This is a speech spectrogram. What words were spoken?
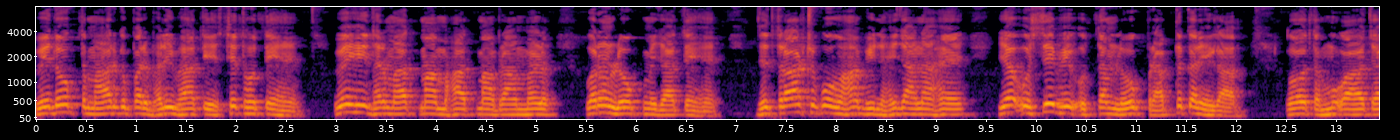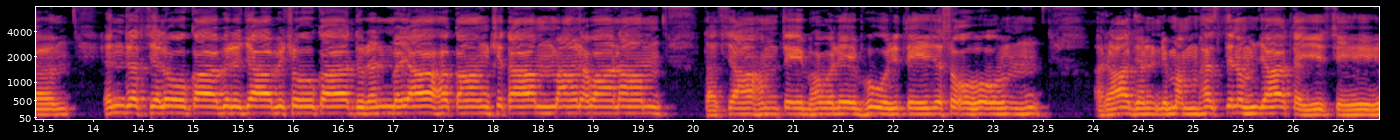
वेदोक्त मार्ग पर भली भांति स्थित होते हैं वे ही धर्मात्मा, महात्मा, ब्राह्मण, वरुण लोक में जाते हैं। धृतराष्ट्र को वहाँ भी नहीं जाना है। यह उससे भी उत्तम लोक प्राप्त करेगा। गौतम उवाच इंद्र से लोका विरजा विशोका दुरन्वया कांक्षिता मानवानाम तस्याहम ते भवने भूरि तेजसो राजन हस्तिनम जात से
